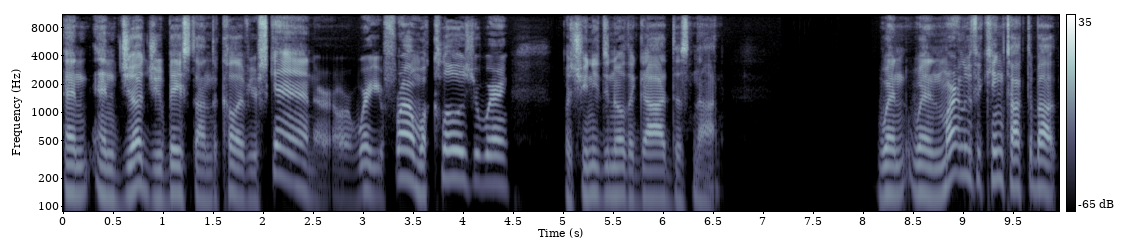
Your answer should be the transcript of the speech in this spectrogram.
and, and judge you based on the color of your skin or, or where you're from, what clothes you're wearing, but you need to know that God does not. When when Martin Luther King talked about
